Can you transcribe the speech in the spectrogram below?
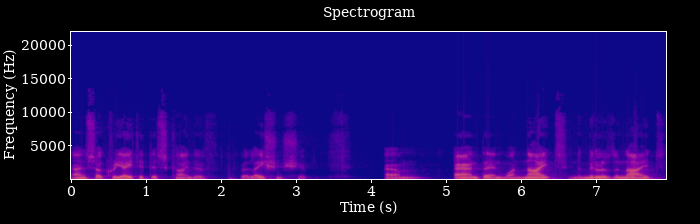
and so created this kind of relationship. Um, and then one night, in the middle of the night,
